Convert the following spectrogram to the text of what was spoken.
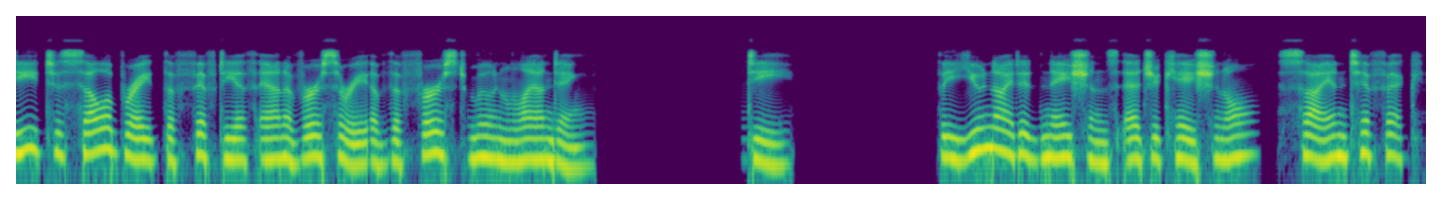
D. To celebrate the 50th anniversary of the first moon landing. D. The United Nations Educational, Scientific,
